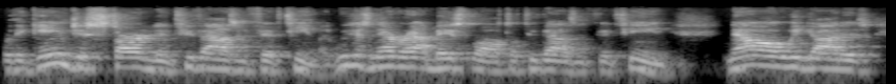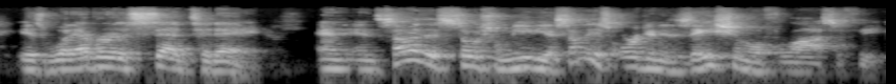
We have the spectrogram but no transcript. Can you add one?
where the game just started in 2015. Like we just never had baseball until 2015. Now all we got is is whatever is said today. And and some of this social media, some of this organizational philosophy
